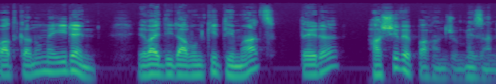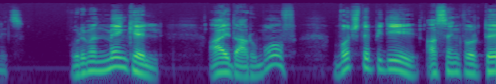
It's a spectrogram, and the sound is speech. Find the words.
պատկանում է իրեն, եւ այդ իրավունքի դիմաց Տերը հաշիվ է պահանջում մեզանից։ Ուրեմն մենք էլ այդ առումով ոչ թե պիտի ասենք որ դե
